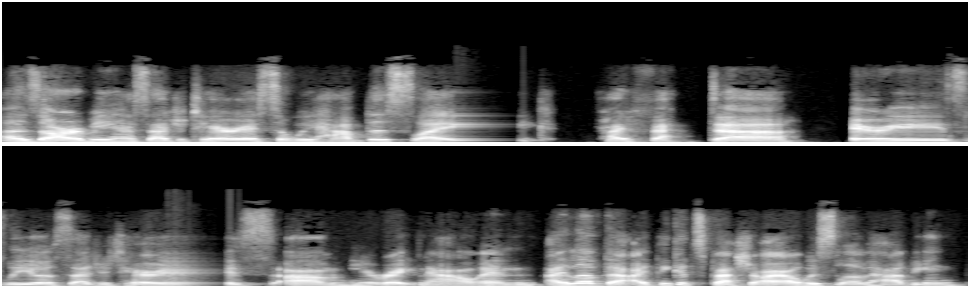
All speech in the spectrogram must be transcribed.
Azar being a Sagittarius. So we have this like trifecta Aries, Leo, Sagittarius um, here right now. And I love that. I think it's special. I always love having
